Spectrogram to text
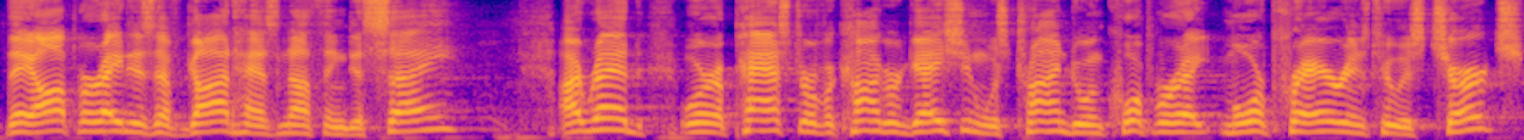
they operate as if God has nothing to say. I read where a pastor of a congregation was trying to incorporate more prayer into his church,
